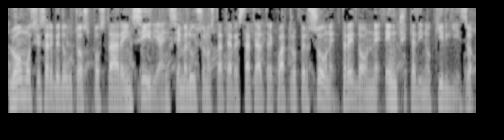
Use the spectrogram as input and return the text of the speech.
L'uomo si sarebbe dovuto spostare in Siria. Insieme a lui sono state arrestate altre quattro persone, tre donne e un cittadino kirghizo.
